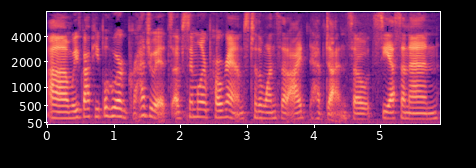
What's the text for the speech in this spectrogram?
Um, we've got people who are graduates of similar programs to the ones that I have done. So, CSNN.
